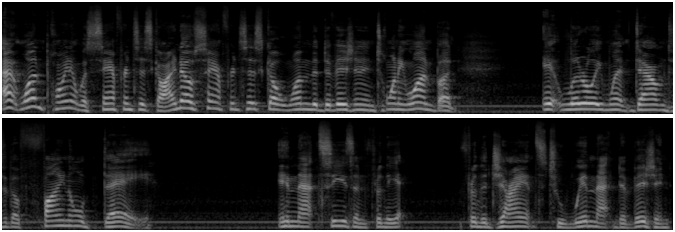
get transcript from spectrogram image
At one point, it was San Francisco. I know San Francisco won the division in 21, but it literally went down to the final day in that season for the for the Giants to win that division,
